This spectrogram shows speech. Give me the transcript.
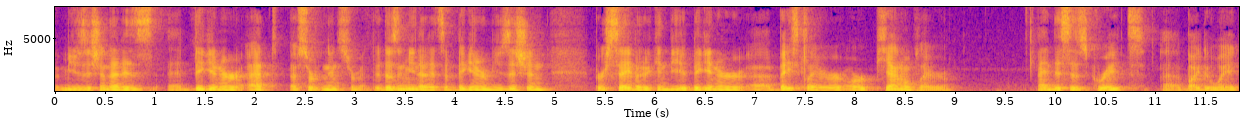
musician that is a beginner at a certain instrument. It doesn't mean that it's a beginner musician per se, but it can be a beginner uh, bass player or piano player and this is great uh, by the way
